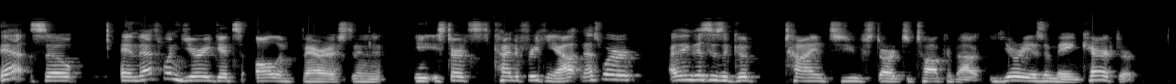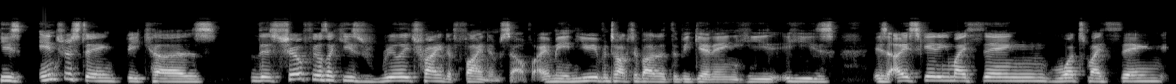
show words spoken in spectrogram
Yeah. So, and that's when Yuri gets all embarrassed, and he, starts kind of freaking out, and that's where I think this is a good time to start to talk about Yuri as a main character. He's interesting because this show feels like he's really trying to find himself. I mean, you even talked about it at the beginning. He he's is ice skating my thing? What's my thing?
